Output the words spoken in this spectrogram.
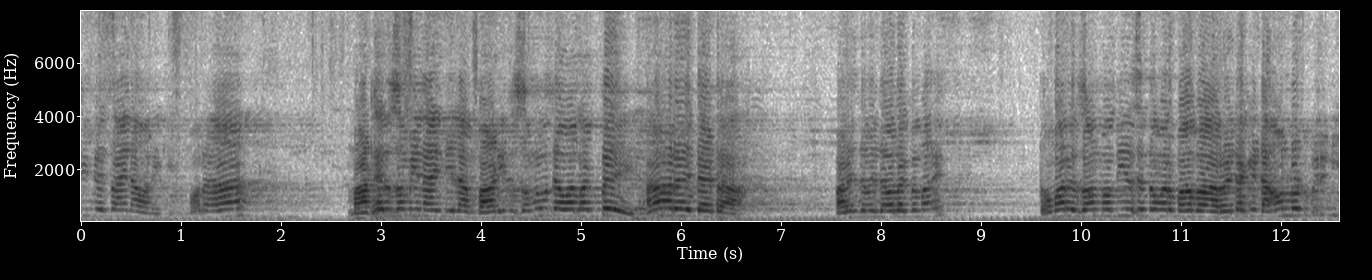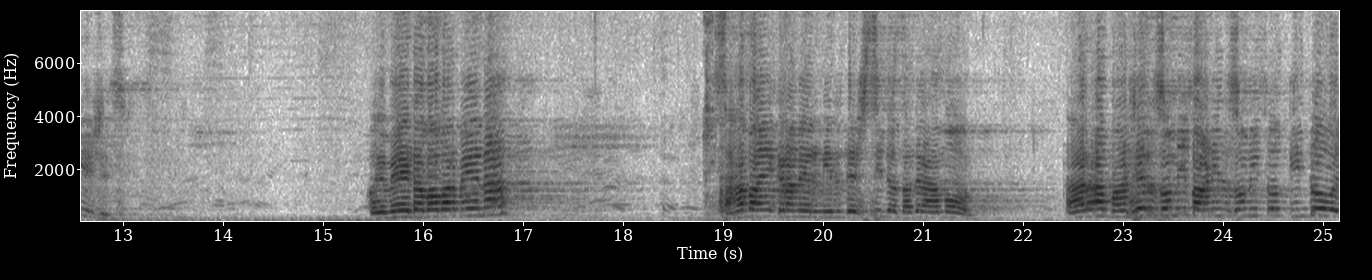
দিতে চায় না অনেকে। বলে মাঠের জমি নাই দিলাম, বাড়ির জমিও দেওয়া লাগবে। আরে বেটা, বাড়ির জমি দেওয়া লাগবে মানে? তোমার জন্ম দিয়েছে তোমার বাবা, আর ওইটাকে ডাউনলোড করে নিয়ে এসেছি। ওই মেয়েটা বাবার মেয়ে না? সাহাবা গ্রামের নির্দেশ ছিল তাদের আমল। তারা মাঠের জমি বাড়ির জমি তো দিত ওই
